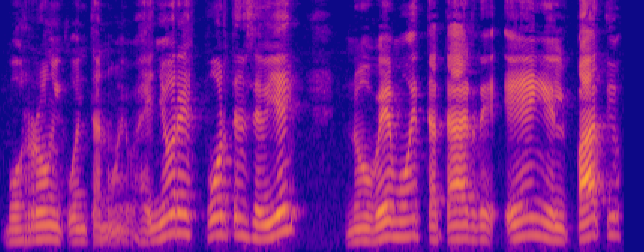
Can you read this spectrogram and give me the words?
borrón y cuenta nueva. Señores, pórtense bien. Nos vemos esta tarde en el patio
